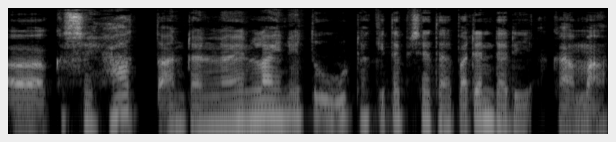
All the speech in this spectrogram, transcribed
uh, kesehatan dan lain-lain itu udah kita bisa dapatkan dari agama.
